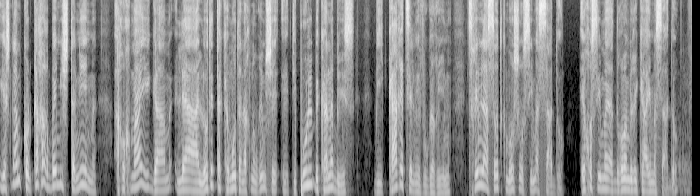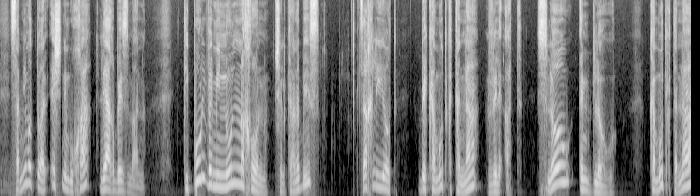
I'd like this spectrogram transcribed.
ישנם כל כך הרבה משתנים, החוכמה היא גם להעלות את הכמות, אנחנו אומרים שטיפול בקנאביס, בעיקר אצל מבוגרים, צריכים לעשות כמו שעושים אסדו. איך עושים הדרום אמריקאים אסדו? שמים אותו על אש נמוכה להרבה זמן. טיפול ומינון נכון של קנאביס צריך להיות בכמות קטנה ולאט. slow and low. כמות קטנה,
